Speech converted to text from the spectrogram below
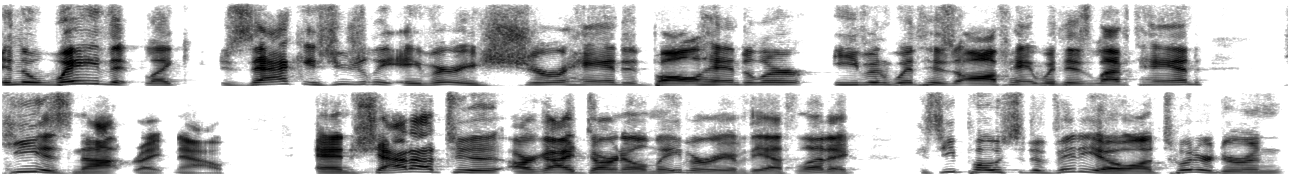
in the way that like Zach is usually a very sure-handed ball handler, even with his offhand, with his left hand. He is not right now. And shout out to our guy Darnell Mayberry of the Athletic because he posted a video on Twitter during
